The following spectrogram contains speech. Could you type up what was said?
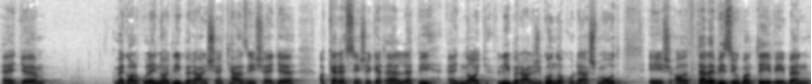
egy megalakul egy nagy liberális egyház, és egy, a kereszténységet ellepi egy nagy liberális gondolkodásmód, és a televízióban, tévében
